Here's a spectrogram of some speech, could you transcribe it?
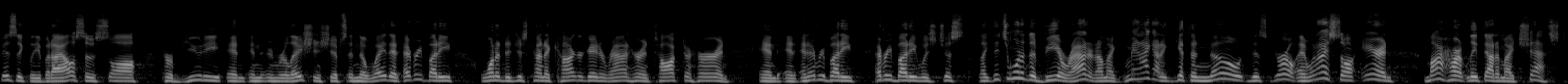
physically, but I also saw her beauty in, in, in, relationships and the way that everybody wanted to just kind of congregate around her and talk to her. And, and, and, and everybody, everybody was just like, they just wanted to be around her. I'm like, man, I got to get to know this girl. And when I saw Erin, my heart leaped out of my chest.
